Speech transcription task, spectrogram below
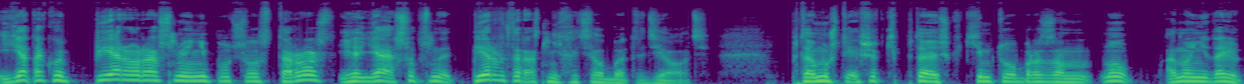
И я такой, первый раз у меня не получилось, второй раз, я, я, собственно, первый раз не хотел бы это делать. Потому что я все-таки пытаюсь каким-то образом, ну, оно не дает,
